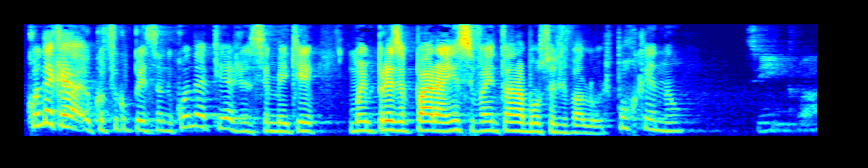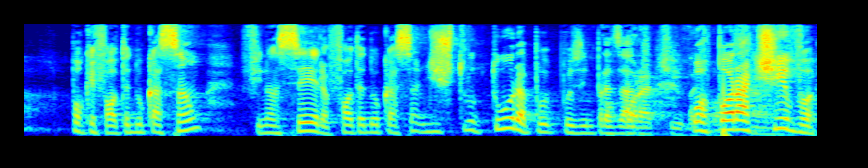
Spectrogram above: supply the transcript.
quando é que eu fico pensando, quando é que a gente meio que uma empresa paraense vai entrar na Bolsa de Valores? Por que não? Sim, claro. Porque falta educação financeira, falta educação de estrutura para os empresários. Corporativa. Corporativa.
